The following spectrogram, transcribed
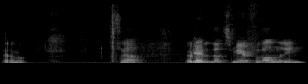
Kan ook wel. Nou, dat is meer verandering.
